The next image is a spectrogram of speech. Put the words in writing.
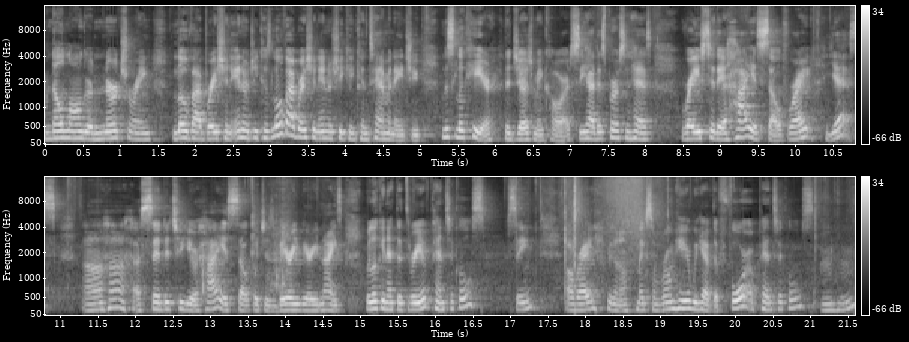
no longer nurturing low vibration energy because low vibration energy can contaminate you. Let's look here, the judgment card. See how this person has raised to their highest self, right? Yes. Uh-huh. Ascended to your highest self, which is very, very nice. We're looking at the Three of Pentacles. See? All right. We're going to make some room here. We have the Four of Pentacles. Mm-hmm.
